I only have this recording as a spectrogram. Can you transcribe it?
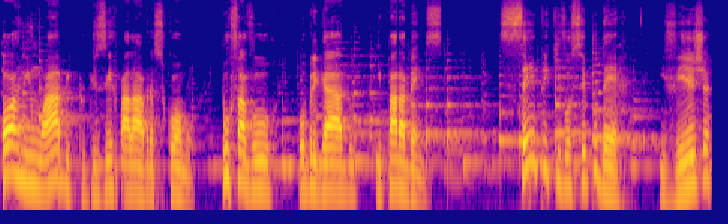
Torne um hábito dizer palavras como por favor, obrigado e parabéns. Sempre que você puder e veja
